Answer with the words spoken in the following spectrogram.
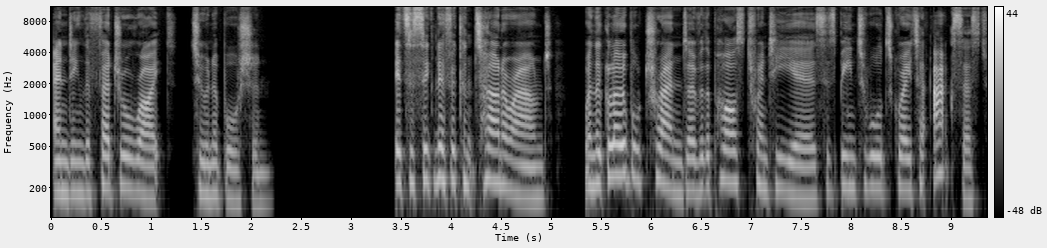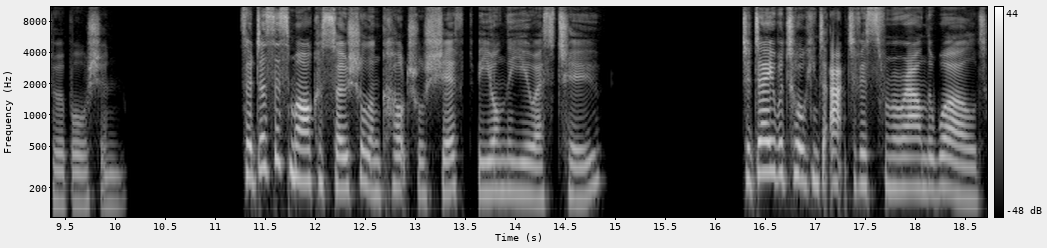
ending the federal right to an abortion. It's a significant turnaround when the global trend over the past 20 years has been towards greater access to abortion. So, does this mark a social and cultural shift beyond the US too? Today, we're talking to activists from around the world,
